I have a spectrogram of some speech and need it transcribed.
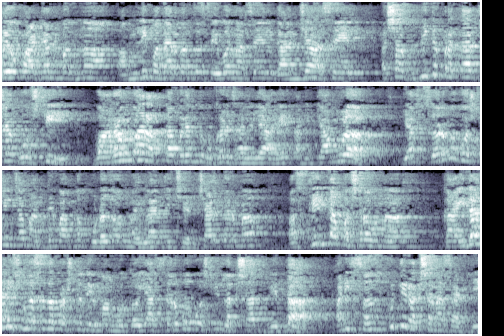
रेव पाठ्यांमधनं अंमली पदार्थांचं सेवन असेल गांजा असेल अशा विविध प्रकारच्या गोष्टी वारंवार आतापर्यंत उघड झालेल्या आहेत आणि त्यामुळं या सर्व गोष्टींच्या माध्यमातून पुढे जाऊन महिलांची छेडछाड करणं अश्लीलता पसरवणं कायदा आणि सुव्यवस्थेचा प्रश्न निर्माण होतो या सर्व गोष्टी लक्षात घेता आणि संस्कृती रक्षणासाठी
